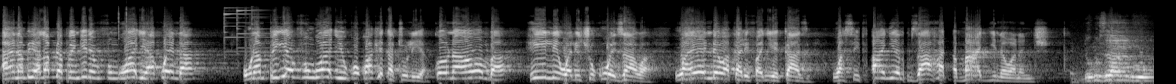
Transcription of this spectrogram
Anaambia labda pengine mfunguaji hakwenda. Unampigia mfunguaji uko kwake katulia. Kwao naomba hili walichukue zawa waende wakalifanyie kazi wasifanye mzaha na maji na wananchi. Ndugu zangu,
